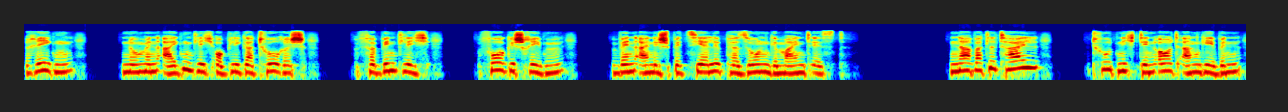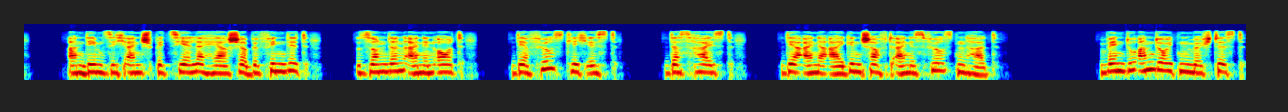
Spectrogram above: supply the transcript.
regen, Nomen eigentlich obligatorisch, verbindlich, vorgeschrieben, wenn eine spezielle Person gemeint ist. Navatl-Teil, tut nicht den Ort angeben, an dem sich ein spezieller Herrscher befindet, sondern einen Ort, der fürstlich ist, das heißt, der eine Eigenschaft eines Fürsten hat. Wenn du andeuten möchtest,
